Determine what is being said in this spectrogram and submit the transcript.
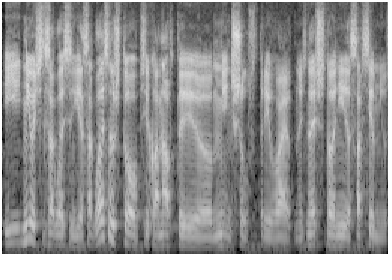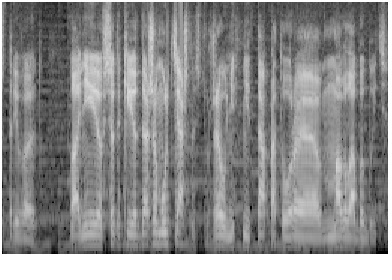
И не очень согласен. Я согласен, что психонавты э, меньше устаревают, но не значит, что они совсем не устаревают они все-таки даже мультяшность уже у них не та, которая могла бы быть.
